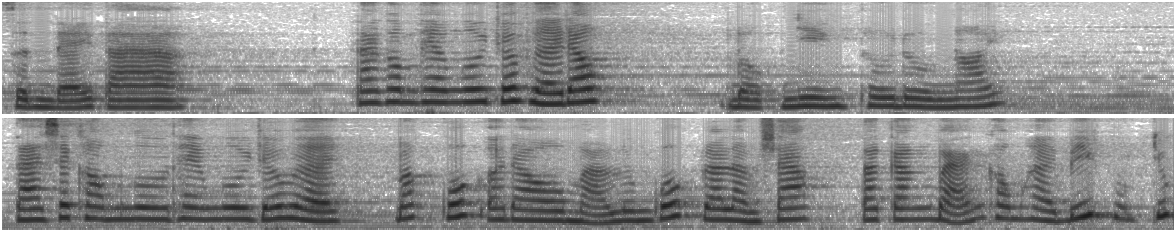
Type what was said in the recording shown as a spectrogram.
xin để ta... Ta không theo ngươi trở về đâu. Đột nhiên Thư Đường nói. Ta sẽ không ngư theo ngươi trở về. Bắc quốc ở đâu mà lương quốc ra làm sao? Ta căn bản không hề biết một chút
